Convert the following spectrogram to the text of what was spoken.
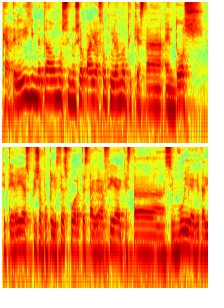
κατελήγει μετά όμως στην ουσία πάλι αυτό που λέμε ότι και στα εντός εταιρείας πίσω από κλειστές πόρτες, στα γραφεία και στα συμβούλια κτλ.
